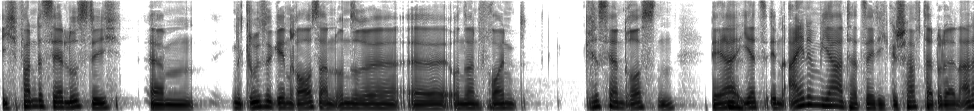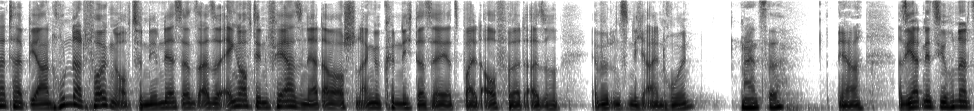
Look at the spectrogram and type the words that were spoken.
Ich fand es sehr lustig. Ähm, Grüße gehen raus an unsere, äh, unseren Freund Christian Drosten, der jetzt in einem Jahr tatsächlich geschafft hat oder in anderthalb Jahren 100 Folgen aufzunehmen. Der ist uns also eng auf den Fersen. Er hat aber auch schon angekündigt, dass er jetzt bald aufhört. Also er wird uns nicht einholen. Meinst du? Ja. Also sie hatten jetzt die 100.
